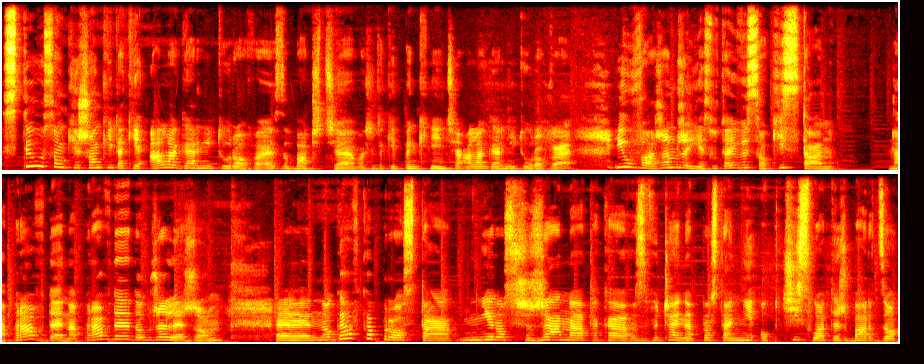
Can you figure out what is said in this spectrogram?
Z tyłu są kieszonki takie ala garniturowe, zobaczcie, właśnie takie pęknięcia ala garniturowe i uważam, że jest tutaj wysoki stan. Naprawdę, naprawdę dobrze leżą. E, nogawka prosta, nierozszerzana, taka zwyczajna, prosta, nieobcisła też bardzo,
